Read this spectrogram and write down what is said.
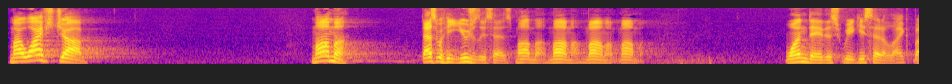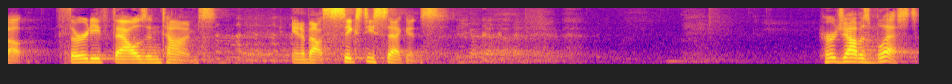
My wife's job. Mama. That's what he usually says Mama, Mama, Mama, Mama. One day this week, he said it like about 30,000 times in about 60 seconds. Her job is blessed.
